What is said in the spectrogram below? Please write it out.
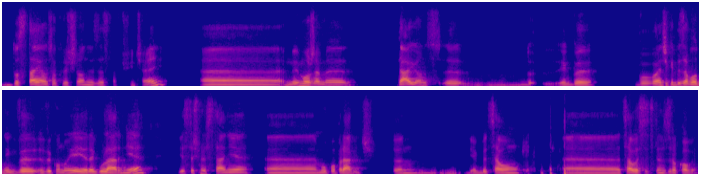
dostając określony zestaw ćwiczeń, e, my możemy dając e, jakby w momencie, kiedy zawodnik wy, wykonuje je regularnie, jesteśmy w stanie e, mu poprawić ten jakby całą, cały system wzrokowy.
